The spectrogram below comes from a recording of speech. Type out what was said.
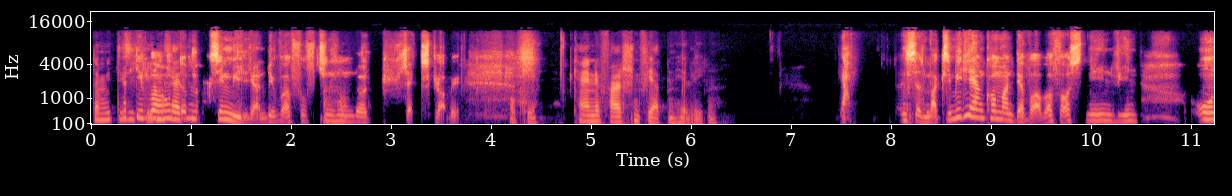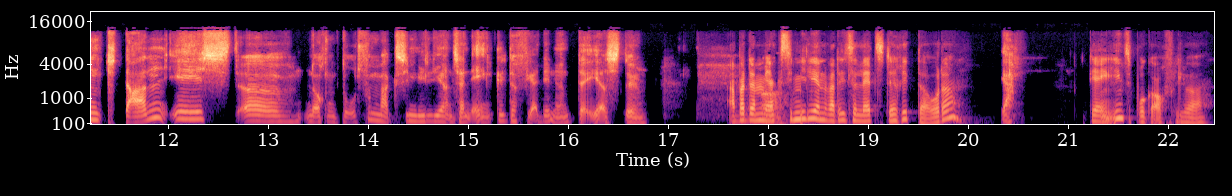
Damit die, ja, die war unter Maximilian, die war 1506, glaube ich. Okay, keine falschen Fährten hier liegen. Dann ist das Maximilian gekommen, der war aber fast nie in Wien. Und dann ist äh, nach dem Tod von Maximilian sein Enkel, der Ferdinand I., Aber der Maximilian war dieser letzte Ritter, oder? Ja. Der in Innsbruck auch viel war.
